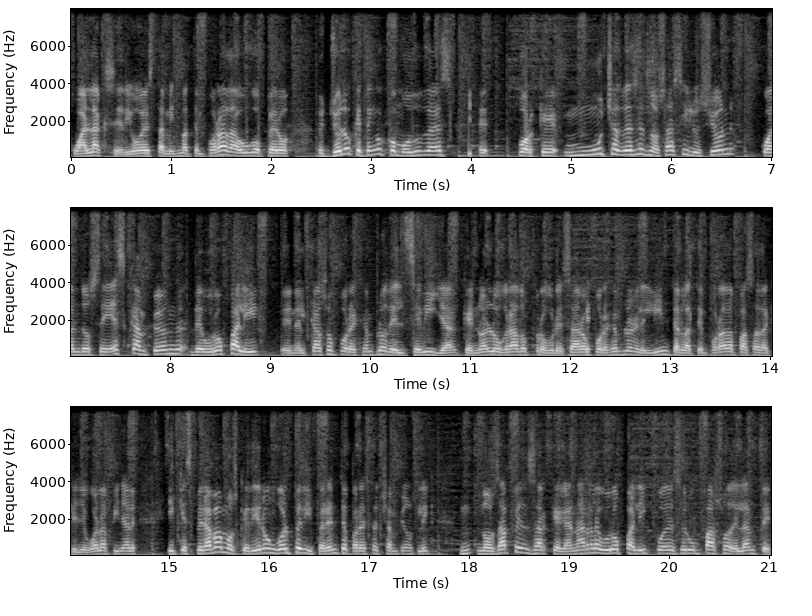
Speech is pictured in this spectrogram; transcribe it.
cual accedió esta misma temporada, Hugo. Pero yo lo que tengo como duda es porque muchas veces nos hace ilusión cuando se es campeón de Europa League, en el caso, por ejemplo, de el Sevilla, que no ha logrado progresar, o por ejemplo en el Inter la temporada pasada que llegó a la final y que esperábamos que diera un golpe diferente para esta Champions League, nos da a pensar que ganar la Europa League puede ser un paso adelante.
